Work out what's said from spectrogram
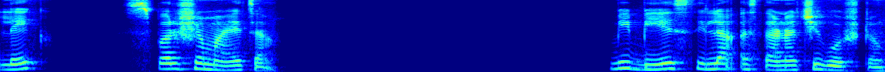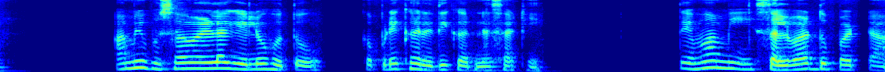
लेख स्पर्श मायेचा मी बी एस सीला असतानाची गोष्ट. आम्ही भुसावळला गेलो होतो कपडे खरेदी करण्यासाठी. तेव्हा मी सलवार दुपट्टा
